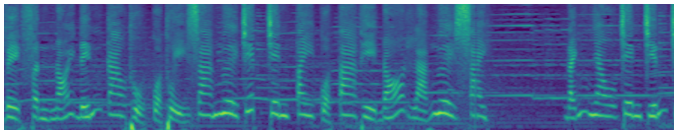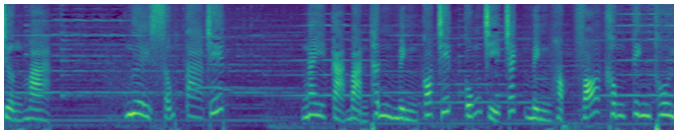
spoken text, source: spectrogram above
Về phần nói đến cao thủ của Thủy gia, ngươi chết trên tay của ta thì đó là ngươi sai. Đánh nhau trên chiến trường mà. Ngươi sống ta chết. Ngay cả bản thân mình có chết cũng chỉ trách mình học võ không tinh thôi.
